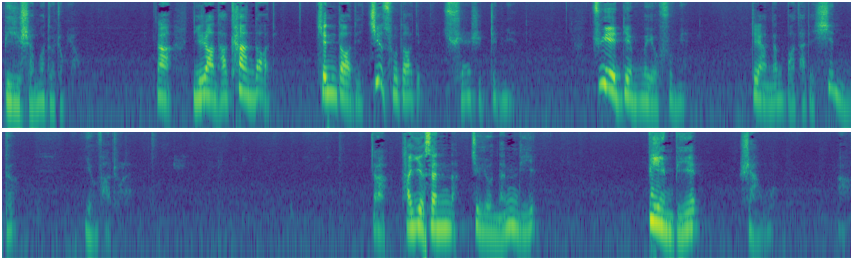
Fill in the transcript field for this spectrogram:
比什么都重要。啊，你让他看到的、听到的、接触到的，全是正面的，绝对没有负面，这样能把他的性德引发出来。啊，他一生呢就有能力辨别善恶，啊，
